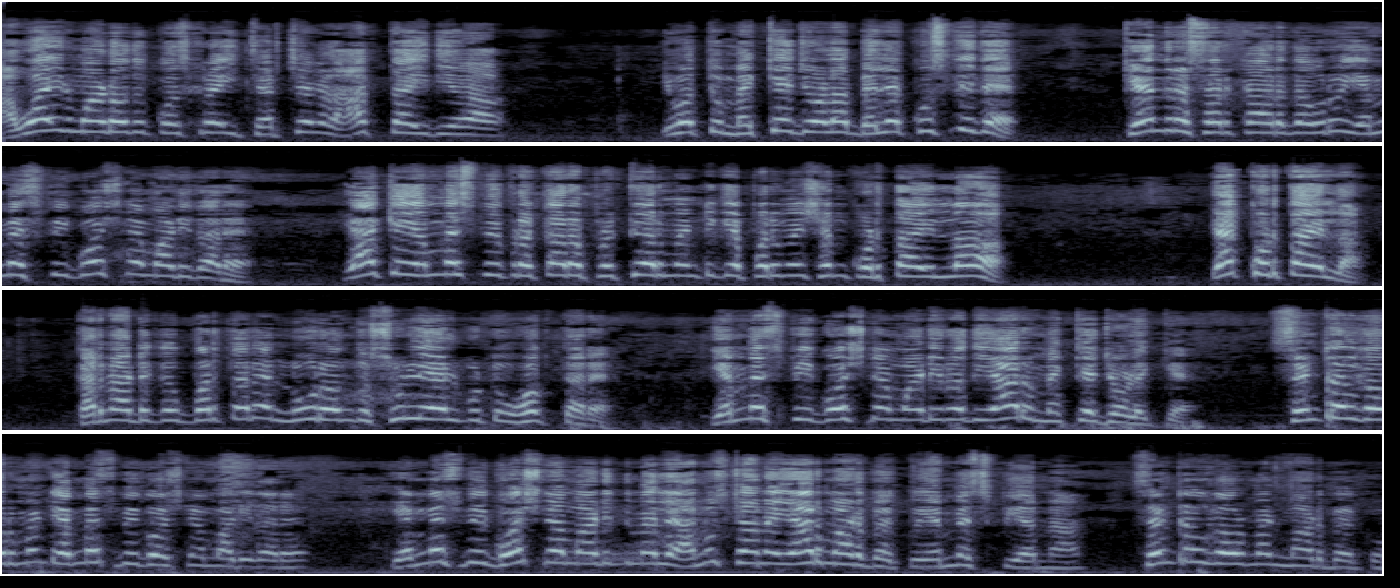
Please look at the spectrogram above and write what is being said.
ಅವಾಯ್ಡ್ ಮಾಡೋದಕ್ಕೋಸ್ಕರ ಈ ಚರ್ಚೆಗಳು ಆಗ್ತಾ ಇದೆಯಾ? ಇವತ್ತು ಮೆಕ್ಕೆಜೋಳ ಬೆಲೆ ಕುಸಿದಿದೆ. ಕೇಂದ್ರ ಸರ್ಕಾರದವರು ಎಂಎಸ್ಪಿ ಘೋಷಣೆ ಮಾಡಿದ್ದಾರೆ. ಯಾಕೆ ಎಂಎಸ್ಪಿ ಪ್ರಕಾರ ಪ್ರೊಕ್ಯೂರ್ಮೆಂಟ್ಗೆ ಪರ್ಮಿಷನ್ ಕೊಡ್ತಾ ಇಲ್ಲ? ಯಾಕೆ ಕೊಡ್ತಾ ಇಲ್ಲ? ಕರ್ನಾಟಕಕ್ಕೆ ಬರ್ತಾರೆ, ನೂರೊಂದು ಸುಳ್ಳು ಹೇಳ್ಬಿಟ್ಟು ಹೋಗ್ತಾರೆ. ಎಂಎಸ್ಪಿ ಘೋಷಣೆ ಮಾಡಿರೋದು ಯಾರು ಮೆಕ್ಕೆಜೋಳಕ್ಕೆ? ಸೆಂಟ್ರಲ್ ಗವರ್ಮೆಂಟ್ ಎಂಎಸ್ಪಿ ಘೋಷಣೆ ಮಾಡಿದ್ದಾರೆ. ಎಂಎಸ್ಪಿ ಘೋಷಣೆ ಮಾಡಿದ ಮೇಲೆ ಅನುಷ್ಠಾನ ಯಾರು ಮಾಡಬೇಕು ಎಂಎಸ್ಪಿ ಅನ್ನ? ಸೆಂಟ್ರಲ್ ಗವರ್ಮೆಂಟ್ ಮಾಡಬೇಕು.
